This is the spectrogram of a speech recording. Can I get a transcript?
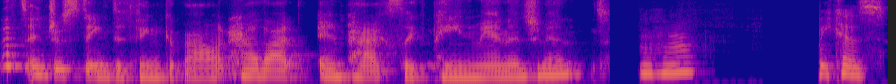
That's interesting to think about how that impacts like pain management. Mm-hmm. Because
